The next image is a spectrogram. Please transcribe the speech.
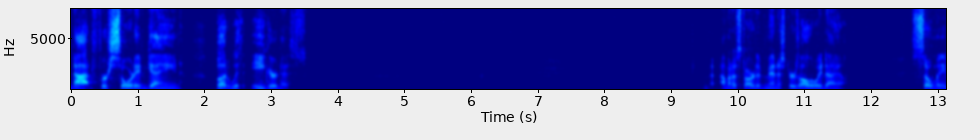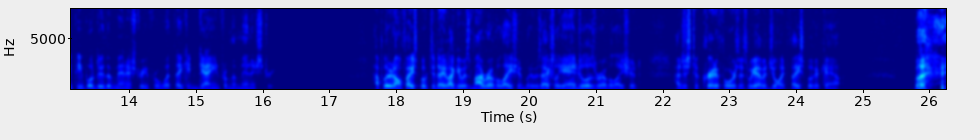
not for sordid gain, but with eagerness. I'm going to start at ministers all the way down. So many people do the ministry for what they can gain from the ministry. I put it on Facebook today like it was my revelation, but it was actually Angela's revelation. I just took credit for it since we have a joint Facebook account. But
